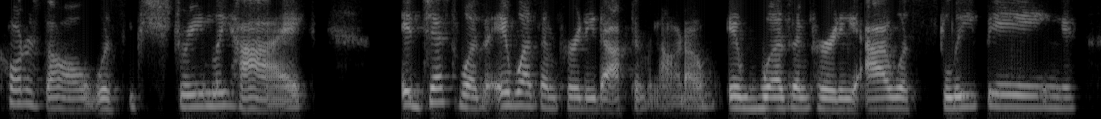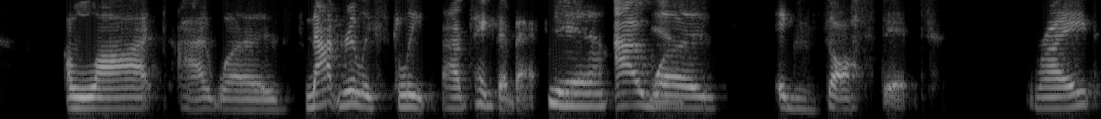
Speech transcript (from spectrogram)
cortisol was extremely high. it just wasn't it wasn't pretty dr bernardo it wasn't pretty i was sleeping a lot i was not really sleep i'll take that back yeah i yeah. was exhausted right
